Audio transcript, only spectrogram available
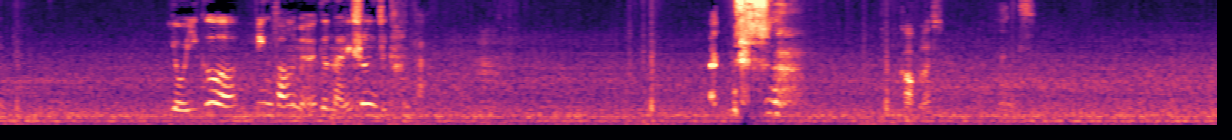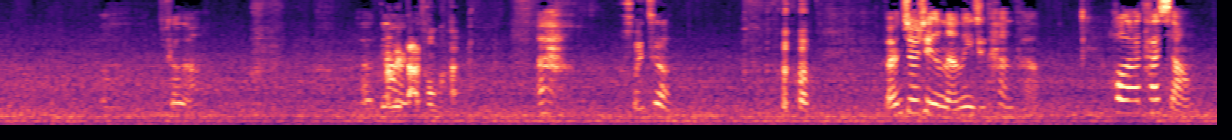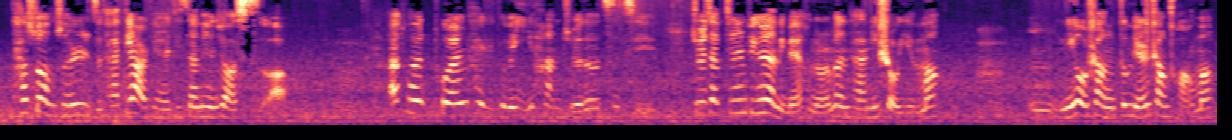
有一个病房里面有一个男生一直看他，是。God bless。嗯，稍等。还有第二。大痛快。哎呀，回这。反正就是这个男的一直看他，后来他想，他算不算日子？他第二天还是第三天就要死了。他突然突然开始特别遗憾，觉得自己就是在精神病院里面，很多人问他：“你手淫吗？嗯嗯，你有上跟别人上床吗？”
